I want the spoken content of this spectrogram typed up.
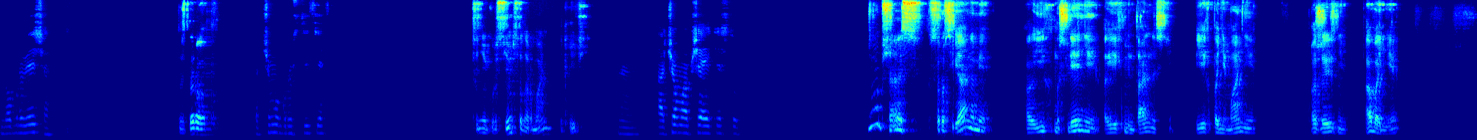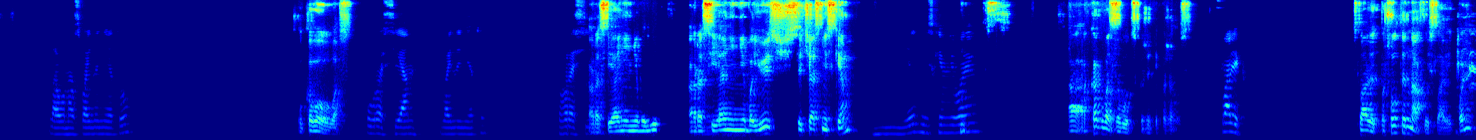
Добрый вечер. Здорово. Почему грустите? Ты не грустим, все нормально, отлично. О чем общаетесь тут? Ну, общаюсь с россиянами о их мышлении, о их ментальности, о их понимании, о жизни, о войне. Да, у нас войны нету. У кого у вас? У россиян войны нету в России. Россияне не воюют, а россияне не воюют сейчас ни с кем? Нет, ни с кем не воюем. А, а, как вас зовут, скажите, пожалуйста? Славик. Славик, пошел ты нахуй, Славик, понял?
